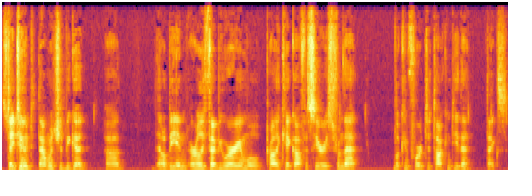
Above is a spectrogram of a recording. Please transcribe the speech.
Stay tuned. That one should be good. Uh, that'll be in early February, and we'll probably kick off a series from that. Looking forward to talking to you then. Thanks.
